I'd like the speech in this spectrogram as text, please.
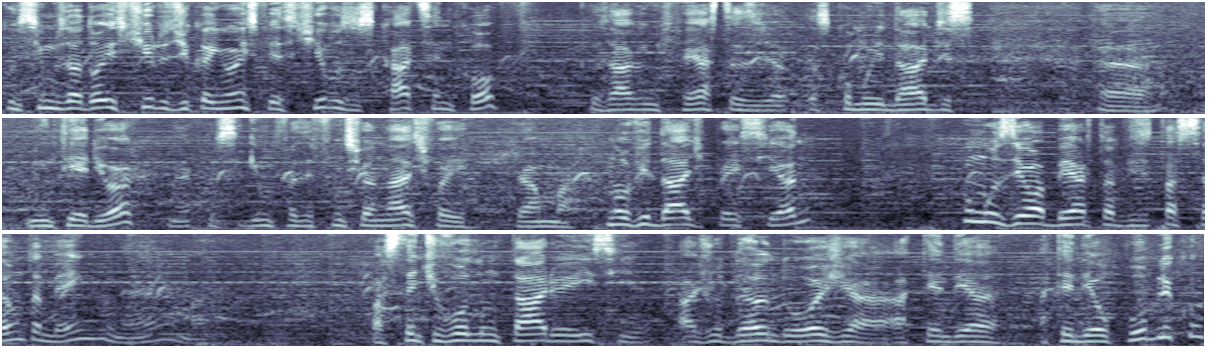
conseguimos a dois tiros de canhões festivos, os Katzenkopf, que usavam em festas das comunidades uh, no interior. Né? Conseguimos fazer funcionar, isso foi já uma novidade para esse ano. O museu aberto à visitação também, né? Uma, bastante voluntário aí se ajudando hoje a atender, atender o público.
